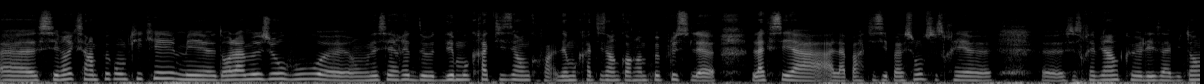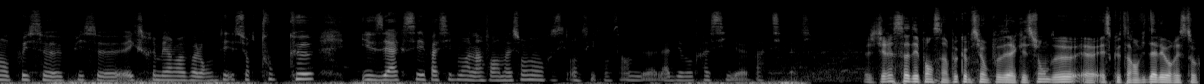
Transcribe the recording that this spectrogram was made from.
Euh, C'est vrai que c'est un peu compliqué, mais dans la mesure où euh, on essaierait de démocratiser encore, démocratiser encore un peu plus l'accès à, la participation, ce serait, euh, euh, ce serait bien que les habitants puissent, puissent exprimer leur volonté, surtout qu'ils aient accès facilement à l'information en ce qui concerne la démocratie participative. Je dirais ça dépend. C'est un peu comme si on posait la question de euh, est-ce que tu as envie d'aller au resto?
